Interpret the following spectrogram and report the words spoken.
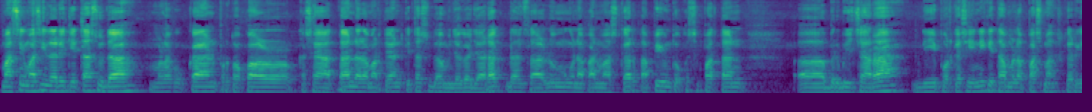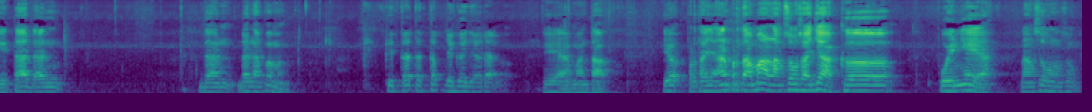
masing-masing dari kita sudah melakukan protokol kesehatan dalam artian kita sudah menjaga jarak dan selalu menggunakan masker. Tapi untuk kesempatan eh, berbicara di podcast ini kita melepas masker kita dan dan dan apa mang? kita tetap jaga jarak Iya mantap. Yuk pertanyaan pertama langsung saja ke poinnya ya, langsung langsung.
